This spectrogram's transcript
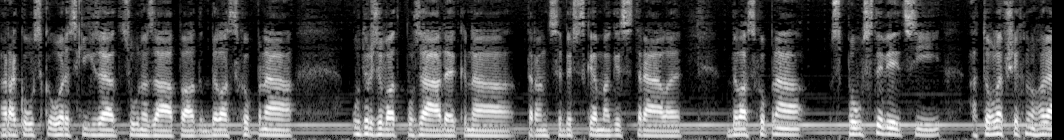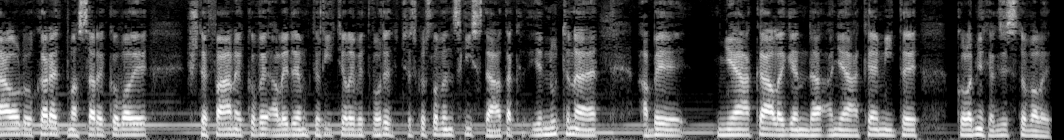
rakousko-uherských zajatců na západ, byla schopná udržovat pořádek na transsibirské magistrále, byla schopná spousty věcí a tohle všechno hrálo do karet Masarykovi, Štefánekovi a lidem, kteří chtěli vytvořit československý stát, tak je nutné, aby nějaká legenda a nějaké mýty kolem nich existovaly.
